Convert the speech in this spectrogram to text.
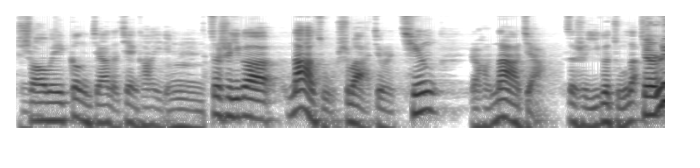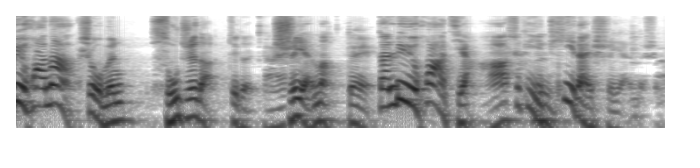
稍微更加的健康一点。嗯，这是一个钠组是吧？就是氢，然后钠钾。这是一个族的，就是氯化钠是我们熟知的这个食盐嘛？对。但氯化钾是可以替代食盐的，是吧？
